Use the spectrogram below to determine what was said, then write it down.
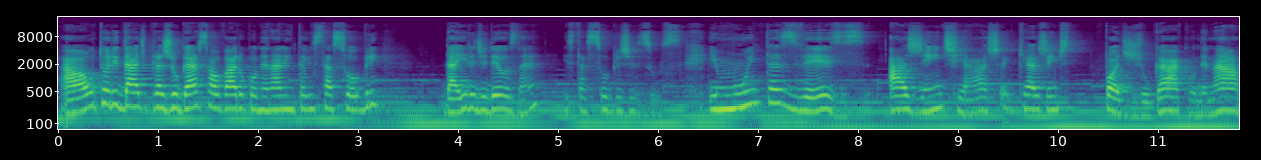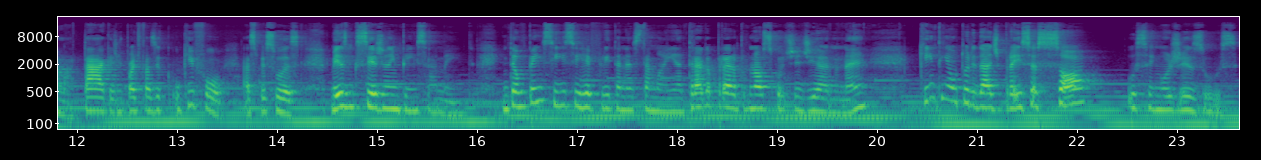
A autoridade para julgar, salvar ou condenar, então, está sobre da ira de Deus, né? Está sobre Jesus. E muitas vezes a gente acha que a gente pode julgar, condenar, matar, que a gente pode fazer o que for as pessoas, mesmo que seja em pensamento. Então pense isso e reflita nesta manhã, traga para o nosso cotidiano, né? Quem tem autoridade para isso é só o Senhor Jesus.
